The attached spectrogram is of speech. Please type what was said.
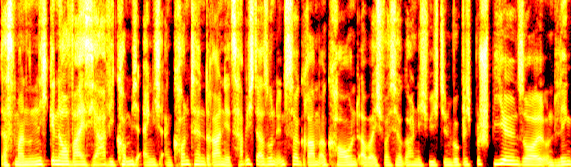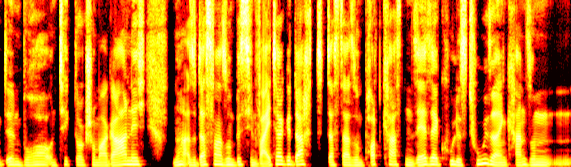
dass man nicht genau weiß, ja, wie komme ich eigentlich an Content ran? Jetzt habe ich da so einen Instagram-Account, aber ich weiß ja gar nicht, wie ich den wirklich bespielen soll und LinkedIn, boah, und TikTok schon mal gar nicht. Ne? Also das war so ein bisschen weiter gedacht, dass da so ein Podcast ein sehr, sehr cooles Tool sein kann, so ein,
